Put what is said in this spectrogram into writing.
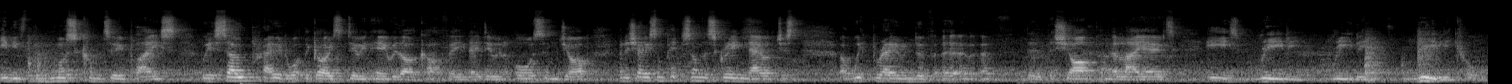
it is the must come to place. We're so proud of what the guys are doing here with our coffee. They do an awesome job. I'm going to show you some pictures on the screen now of just a whip round of, uh, of the, the shop and the layout. It is really, really, really cool.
